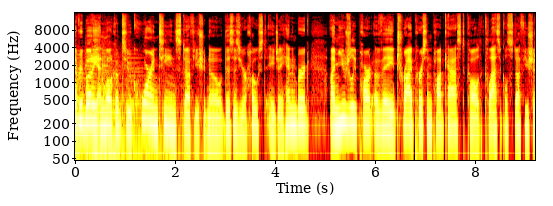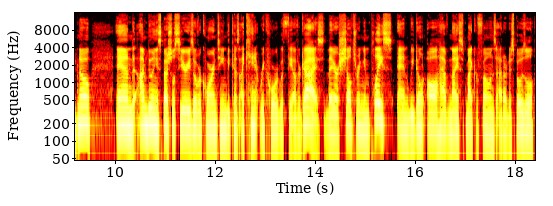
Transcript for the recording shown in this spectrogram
everybody, and welcome to Quarantine Stuff You Should Know. This is your host, AJ Hannenberg. I'm usually part of a tri person podcast called Classical Stuff You Should Know, and I'm doing a special series over quarantine because I can't record with the other guys. They are sheltering in place, and we don't all have nice microphones at our disposal.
